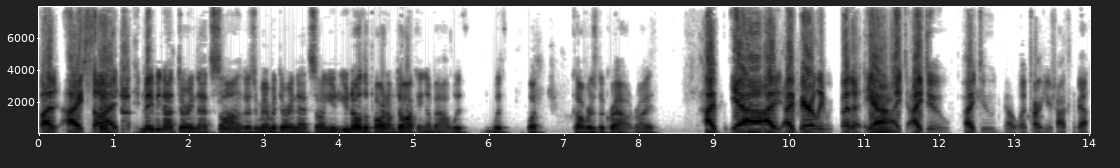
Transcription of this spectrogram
but I saw maybe it. not, maybe not during that song because remember during that song you you know the part I'm talking about with with what covers the crowd right I yeah, I, I barely, but uh, yeah, Hmm. I, I do, I do know what part you're talking about,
